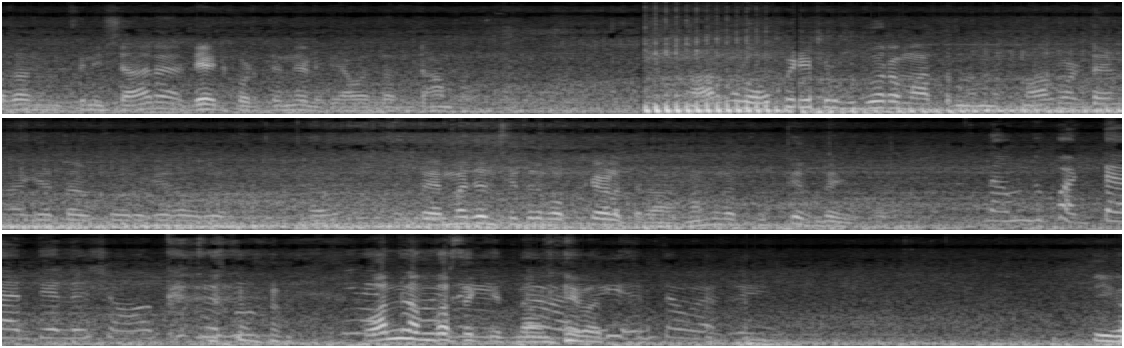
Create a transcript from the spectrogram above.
ಅದೊಂದು ಫಿನಿಶ್ ಆದ್ರೆ ಡೇಟ್ ಕೊಡ್ತೀನಿ ಹೇಳಿ ಯಾವತ್ತೊಂದು ಕಾಂಬ ನಾರ್ಮಲ್ ಒ ಪಿ ಬುಧವಾರ ಮಾತ್ರ ನಮ್ಮ ನಾರ್ಮಲ್ ಟೈಮ್ ಆಗಿ ಅವರು ಸ್ವಲ್ಪ ಎಮರ್ಜೆನ್ಸಿ ಇದ್ರೆ ಒಪ್ಪ ಕೇಳ್ತಾರ. ನಮ್ಗೆ ಅದು ಗೊತ್ತಿರಲೇ ಇತ್ತು ನಮ್ದು ಪಟ್ಟೆ ಅದೆಲ್ಲ ಶಾಕ್ ಒನ್ ನಂಬರ್ ಸಿಕ್ಕಿತ್ತು ನಾನು ಇವತ್ತು. ಈಗ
